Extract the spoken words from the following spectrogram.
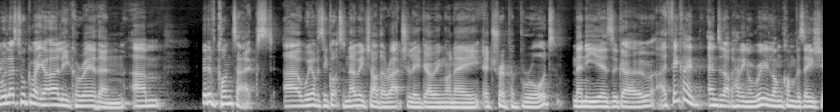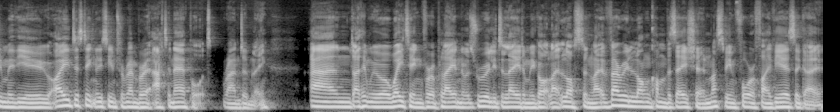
well let's talk about your early career then. Um, Bit of context. Uh, we obviously got to know each other actually going on a, a trip abroad many years ago. I think I ended up having a really long conversation with you. I distinctly seem to remember it at an airport randomly. And I think we were waiting for a plane it was really delayed and we got like lost in like a very long conversation. Must have been four or five years ago.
